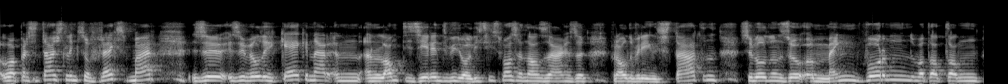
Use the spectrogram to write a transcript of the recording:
wat percentages links of rechts, maar ze, ze wilden kijken naar een, een land die zeer individualistisch was. En dan zagen ze vooral de Verenigde Staten. Ze wilden zo een mengvorm, wat dat dan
